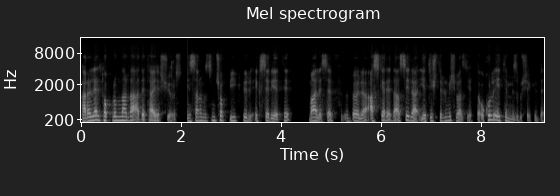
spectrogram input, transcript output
paralel toplumlarda adeta yaşıyoruz. İnsanımızın çok büyük bir ekseriyeti maalesef böyle asker edasıyla yetiştirilmiş vaziyette. Okul eğitimimiz bu şekilde.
